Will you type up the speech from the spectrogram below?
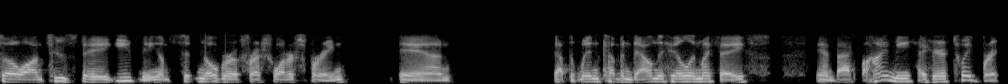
so on Tuesday evening, I'm sitting over a freshwater spring and got the wind coming down the hill in my face. And back behind me, I hear a twig break.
